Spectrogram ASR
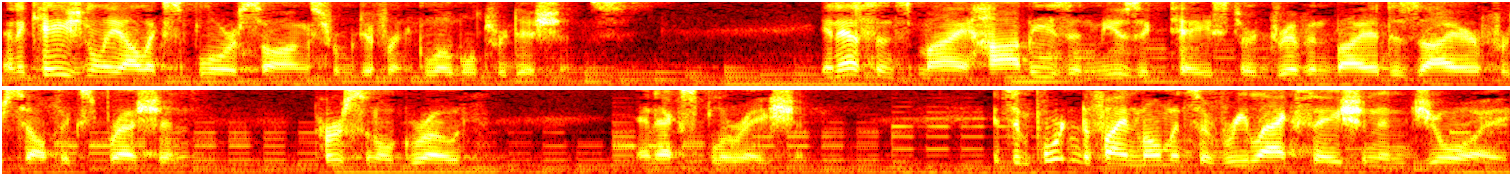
and occasionally I'll explore songs from different global traditions. In essence, my hobbies and music taste are driven by a desire for self expression, personal growth, and exploration. It's important to find moments of relaxation and joy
